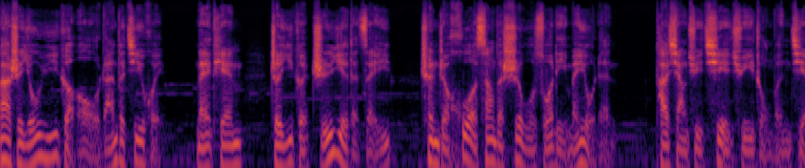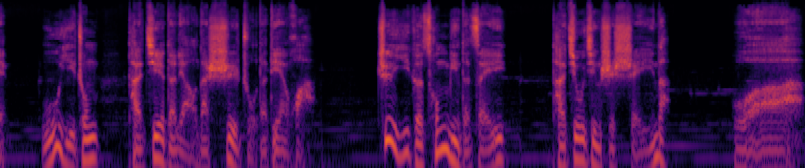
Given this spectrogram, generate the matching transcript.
那是由于一个偶然的机会。那天，这一个职业的贼趁着霍桑的事务所里没有人，他想去窃取一种文件。无意中，他接得了那事主的电话。这一个聪明的贼，他究竟是谁呢？我，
